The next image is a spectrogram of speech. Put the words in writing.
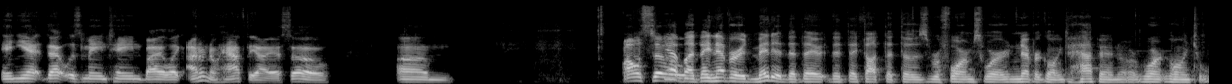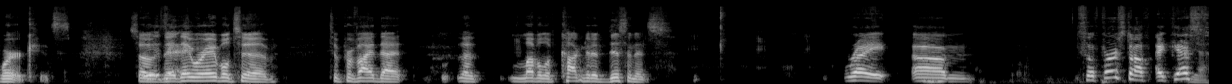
And yet that was maintained by like, I don't know, half the ISO. Um, also yeah but they never admitted that they that they thought that those reforms were never going to happen or weren't going to work it's so they, they were able to to provide that that level of cognitive dissonance. Right. Um, so first off, I guess yeah.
